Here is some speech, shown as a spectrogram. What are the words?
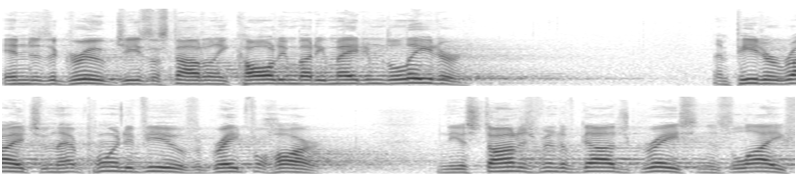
into the group. Jesus not only called him, but he made him the leader. And Peter writes from that point of view of a grateful heart and the astonishment of God's grace in his life.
